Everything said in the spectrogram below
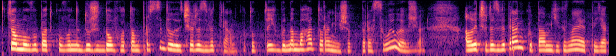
в цьому випадку вони дуже довго там просидили через вітрянку. Тобто їх би набагато раніше переселили вже. Але через вітрянку там їх, знаєте, як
